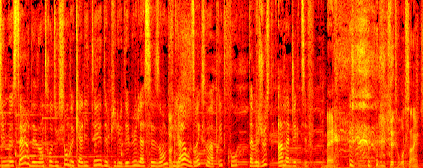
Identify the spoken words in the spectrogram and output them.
tu me sers des introductions de qualité depuis le début de la saison, puis là, on dirait que ça m'a pris de court. T'avais juste un adjectif. Ben, c'est trop simple.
